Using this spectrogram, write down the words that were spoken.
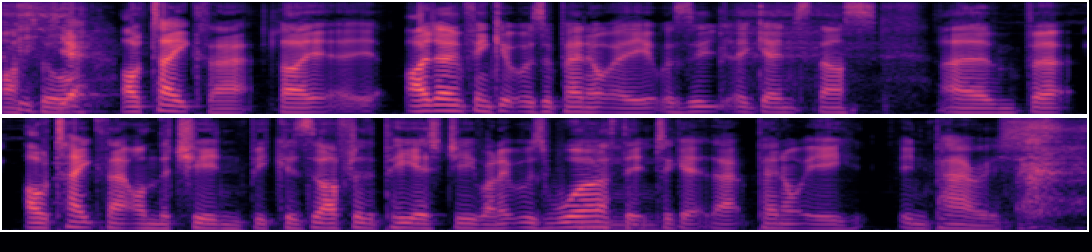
I thought Yeah. I'll take that. Like, I don't think it was a penalty; it was against us. Um, but I'll take that on the chin because after the PSG one, it was worth Mm. it to get that penalty in Paris.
